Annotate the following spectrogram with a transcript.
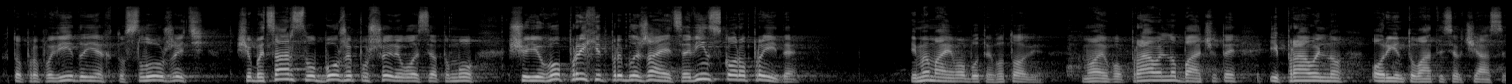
хто проповідує, хто служить, щоб Царство Боже поширювалося, тому що Його прихід приближається, Він скоро прийде. І ми маємо бути готові. Ми маємо правильно бачити і правильно орієнтуватися в часі.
